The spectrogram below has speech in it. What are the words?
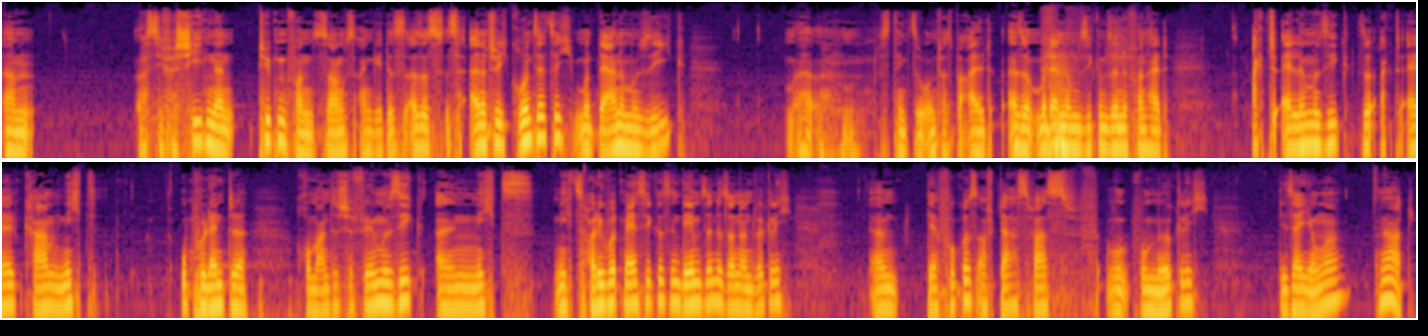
ähm, was die verschiedenen Typen von Songs angeht. Es, also es ist natürlich grundsätzlich moderne Musik. Äh, das klingt so unfassbar alt. Also moderne hm. Musik im Sinne von halt aktuelle Musik, so aktuell Kram, nicht opulente romantische Filmmusik, also nichts, nichts Hollywood-mäßiges in dem Sinne, sondern wirklich ähm, der Fokus auf das, was womöglich dieser Junge hört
